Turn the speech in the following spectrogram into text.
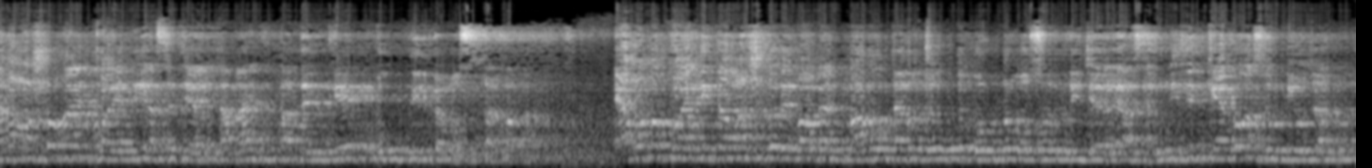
যারা অসহায় কয়েদি আছে তাদেরকে মুক্তির ব্যবস্থা করা। এমনও কয়েদি করে পাবেন, বারো, তেরো, চোদ্দ, পনেরো বছর উনি জেলে উনি যে কেন আছে উনিও হোক,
